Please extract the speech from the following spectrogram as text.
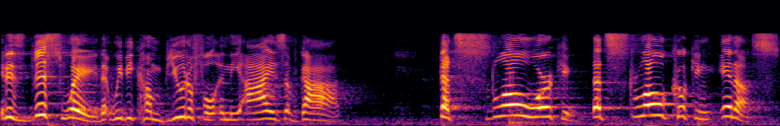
It is this way that we become beautiful in the eyes of God. That's slow working, that's slow cooking in us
